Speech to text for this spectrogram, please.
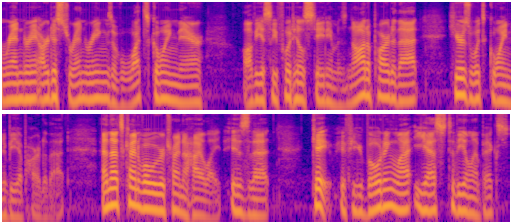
rendering, artist renderings of what's going there. Obviously, Foothills Stadium is not a part of that. Here's what's going to be a part of that. And that's kind of what we were trying to highlight is that, okay, if you're voting la- yes to the Olympics,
